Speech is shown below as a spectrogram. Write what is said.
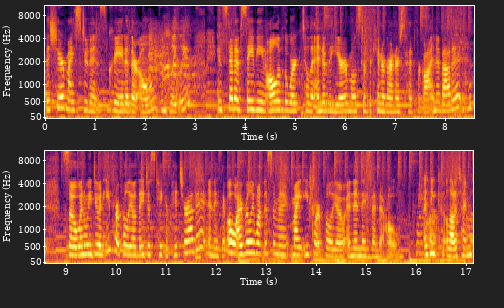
This year, my students created their own completely. Instead of saving all of the work till the end of the year, most of the kindergartners had forgotten about it. So when we do an e-portfolio, they just take a picture of it and they say, oh, I really want this in my, my e-portfolio, and then they send it home. I think a lot of times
